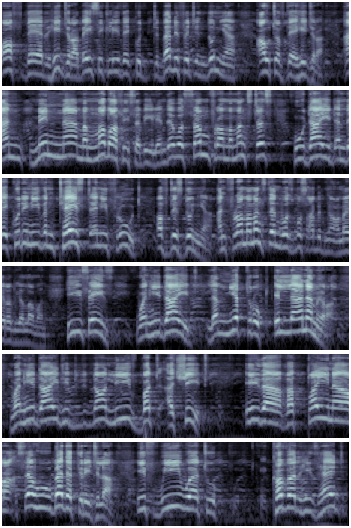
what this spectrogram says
of their hijrah. Basically, they could benefit in dunya out of their hijrah. And minna mamada fi sabil. And there was some from amongst us who died and they couldn't even taste any fruit of this dunya. And from amongst them was Mus'ab ibn Umayr radiallahu anhu. He says, when he died, lam yatruk illa namira. When he died, he did not leave but a sheet. إذا غطينا رأسه بدت رجله. If we were to cover his head,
